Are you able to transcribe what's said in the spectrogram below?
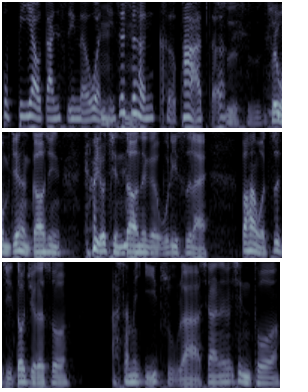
不必要担心的问题，嗯、这是很可怕的。是是是，所以我们今天很高兴要 有请到那个吴律师来，包含我自己都觉得说啊，上面遗嘱啦，像那个信托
